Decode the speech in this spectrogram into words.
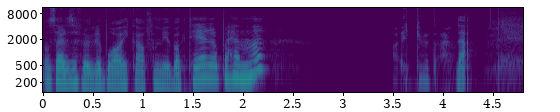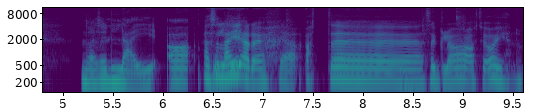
Og så er det selvfølgelig bra å ikke ha for mye bakterier på hendene. Ikke vet jeg. Nå er jeg så lei av covid. Jeg er så lei av det. Ja. At uh, jeg er så glad at vi Oi, nå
